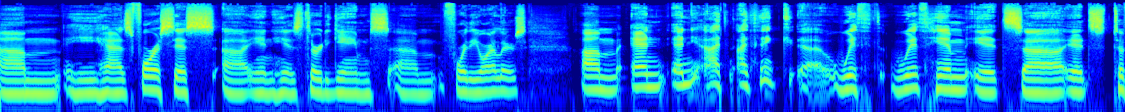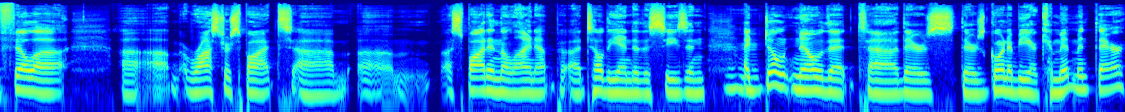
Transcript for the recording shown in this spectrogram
Um, he has four assists uh, in his 30 games um, for the Oilers. Um, and and I, I think with with him, it's it's to fill a uh, roster spot, um, um, a spot in the lineup uh, till the end of the season. Mm-hmm. I don't know that uh, there's there's going to be a commitment there.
